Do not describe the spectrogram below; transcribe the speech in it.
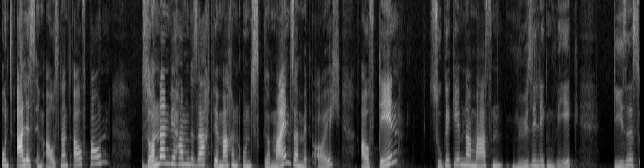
und alles im Ausland aufbauen, sondern wir haben gesagt, wir machen uns gemeinsam mit euch auf den zugegebenermaßen mühseligen Weg dieses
